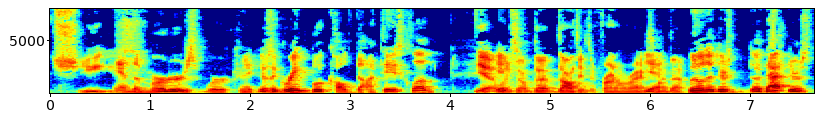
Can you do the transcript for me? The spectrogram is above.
Jeez. and the murders were connected. There's a great book called Dante's Club. yeah, it's- the Dante's Inferno, right? yeah, Something like well, there's that there's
